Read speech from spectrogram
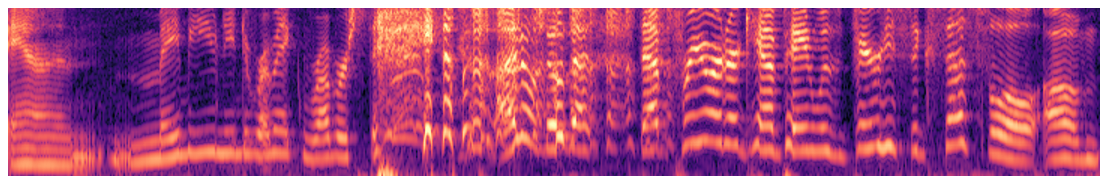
And maybe you need to make rubber stamps. I don't know. That that pre-order campaign was very successful. Um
